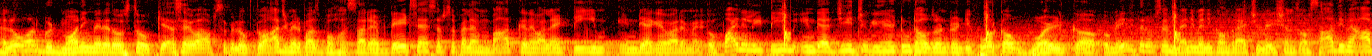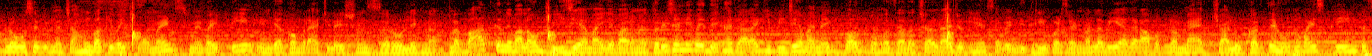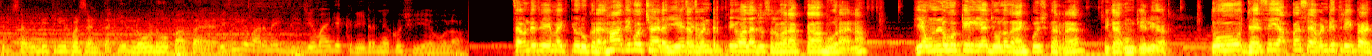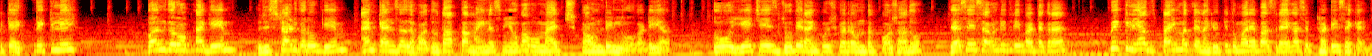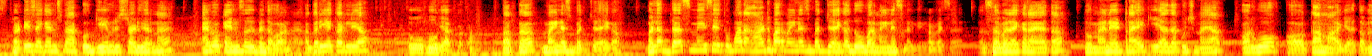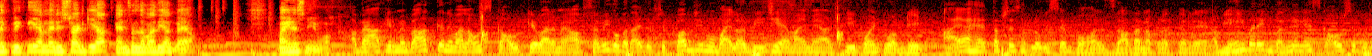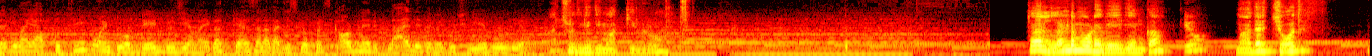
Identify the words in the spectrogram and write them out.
Hello और good morning मेरे दोस्तों। कैसे हो आप सभी लोग? तो आज मेरे पास बहुत सारे अपडेट्स हैं। सबसे पहले हम बात करने वाले हैं टीम इंडिया के बारे में। तो फाइनली टीम इंडिया जीत चुकी है 2024 का वर्ल्ड कप तो मेरी तरफ़ से मैनी मैनी कॉन्ग्रेचुलेशन और साथ ही मैं आप लोगों से भी मैं चाहूँगा कि भाई कॉमेंट्स में भाई टीम इंडिया कॉन्ग्रेचुलेशन ज़रूर लिखना। मैं बात करने वाला हूँ बीजेएमआई के बारे में। तो रिसेंटली भाई देखा जा रहा है कि बीजेएमआई में एक बग बहुत ज़्यादा चल रहा है, जो कि है सेवेंटी मतलब ये अगर आप अपना मैच चालू करते हो तो भाई स्क्रीन पे सिर्फ़ सेवेंटी तक ही लोड हो पाता है। इसी के बारे में एक बीजेएमआई के क्रिएटर ने कुछ ये बोला। 73 में क्यों रुक रहा है? हाँ देखो चैट ये 73 वाला जो सर्वर आपका हो रहा है ना, ये उन लोगों के लिए जो लोग रैंक पुश कर रहे हैं, ठीक है, उनके लिए। तो जैसे ही आपका 73 पे अटके क्विकली बंद करो अपना गेम रिस्टार्ट करो गेम एंड कैंसिल दबा दो। तो आपका माइनस नहीं होगा, वो मैच काउंट ही नहीं होगा, ठीक है? तो ये चीज़ जो भी रैंक पुश कर रहे हैं, उन तक पहुँचा दो। जैसे ही 73 पे अटक रहा है क्विकली अब टाइम मत लेना, क्योंकि तुम्हारे पास रहेगा सिर्फ़ 30 सेकंड्स 30 सेकंड्स में आपको गेम रिस्टार्ट करना है एंड वो कैंसिल पे दबाना है। अगर ये कर लिया तो हो गया आपका काम। तो आपका माइनस बच जाएगा। मतलब दस में से तुम्हारा आठ बार माइनस बच जाएगा दो बार माइनस लगेगा वैसा। सर्वर लेकर आया था तो मैंने ट्राई किया था कुछ नया और वो आ, काम आ गया था। मतलब क्विकली हमने रिस्टार्ट किया कैंसिल दबा दिया गया। माइनस नहीं हुआ। अब मैं आखिर में बात करने वाला हूँ स्काउट के बारे में। आप सभी को पता है जब से पबजी मोबाइल और बीजीएमआई में यार 3.2 अपडेट आया है तब से सब लोग इससे बहुत ज़्यादा नफरत कर रहे हैं। अब यहीं पर एक बंदे ने स्काउट से पूछा कि भाई आपको 3.2 अपडेट बीजीएमआई का कैसा लगा जिसके ऊपर स्काउट ने रिप्लाई देते हुए कुछ ये बोल दिया। दिमाग की ब्रो क्या लंड मोड है भाई गेम का। क्यों? मादर चौथ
